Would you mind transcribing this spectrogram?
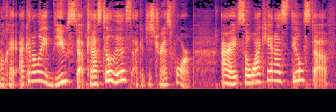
Okay, I can only view stuff. Can I steal this? I could just transform. All right, so why can't I steal stuff?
